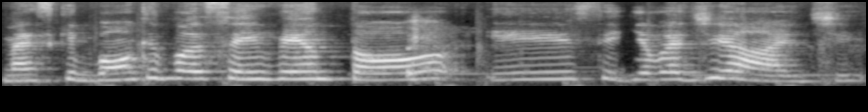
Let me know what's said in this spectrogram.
Mas que bom que você inventou e seguiu adiante.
